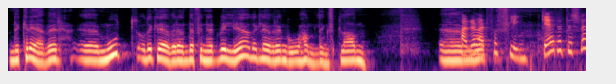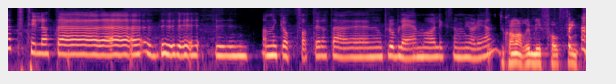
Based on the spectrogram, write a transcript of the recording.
Men det krever eh, mot, og det krever en definert vilje, og det krever en god handlingsplan. Har dere vært for flinke, rett og slett, til at det, det, man ikke oppfatter at det er noe problem å liksom gjøre det igjen? Du kan aldri bli for flink.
